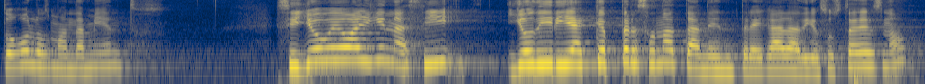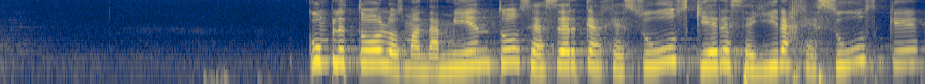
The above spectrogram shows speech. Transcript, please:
todos los mandamientos. Si yo veo a alguien así, yo diría, qué persona tan entregada a Dios. ¿Ustedes no? Cumple todos los mandamientos, se acerca a Jesús, quiere seguir a Jesús. Qué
